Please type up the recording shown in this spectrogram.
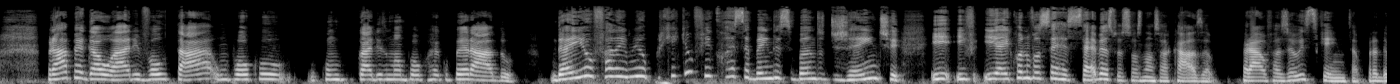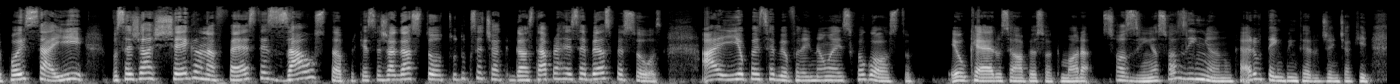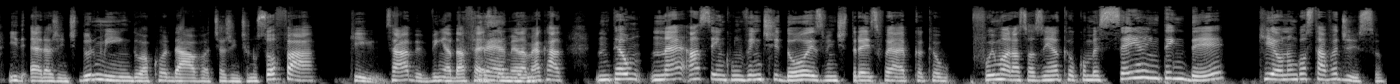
pra pegar o ar e voltar um pouco, com o carisma um pouco recuperado. Daí eu falei, meu, por que, que eu fico recebendo esse bando de gente? E, e, e aí, quando você recebe as pessoas na sua casa pra fazer o esquenta, pra depois sair, você já chega na festa exausta, porque você já gastou tudo que você tinha que gastar pra receber as pessoas. Aí eu percebi, eu falei, não é isso que eu gosto. Eu quero ser uma pessoa que mora sozinha, sozinha. Não quero o tempo inteiro de gente aqui. E era gente dormindo, acordava, tinha gente no sofá que, sabe, vinha da festa Credo. na minha casa. Então, né, assim, com 22, 23, foi a época que eu fui morar sozinha que eu comecei a entender que eu não gostava disso.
